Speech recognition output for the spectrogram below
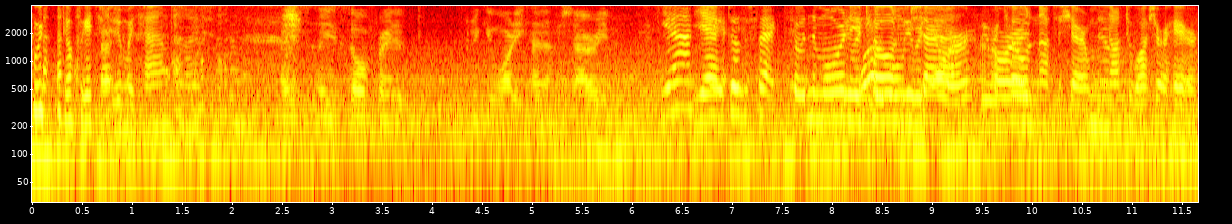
Don't forget to do my tan tonight. Are you, are you so afraid of drinking water you can't have a shower even? Yeah, actually, Yeah. it does affect. So in the morning, We were told won't we were shower. we were told not to shower, No. not to wash our hair.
